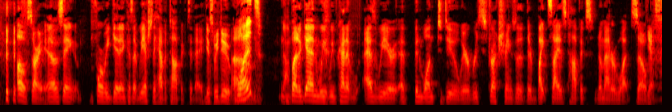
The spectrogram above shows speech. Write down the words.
oh, sorry. I was saying before we get in because we actually have a topic today. yes, we do. Uh, what? No, I'm- But again, we we've kind of as we are, have been wont to do, we're restructuring so that they're bite-sized topics no matter what. So, yes.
